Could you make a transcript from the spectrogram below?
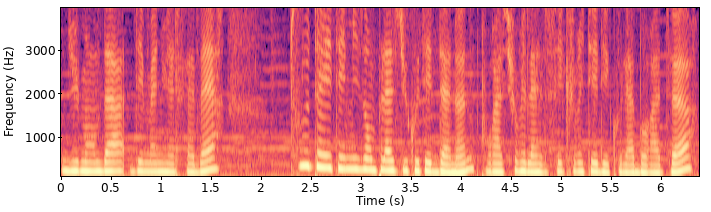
du mandat d'Emmanuel Faber. Tout a été mis en place du côté de Danone pour assurer la sécurité des collaborateurs.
